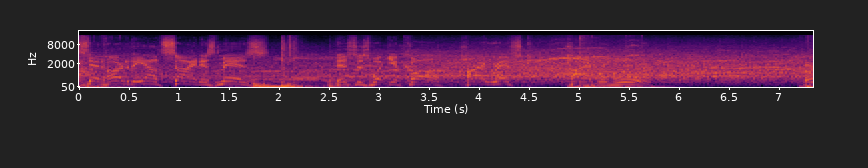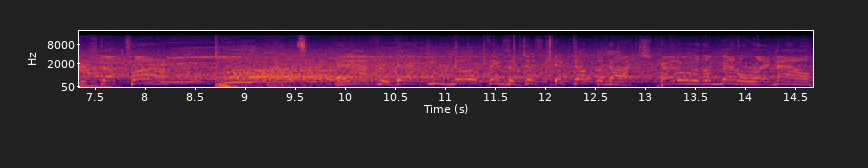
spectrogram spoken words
sent hard to the outside is Miz. This is what you call high risk, high reward. Perched up top. And after that, you know things have just kicked up a notch. Pedal to the metal right now.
